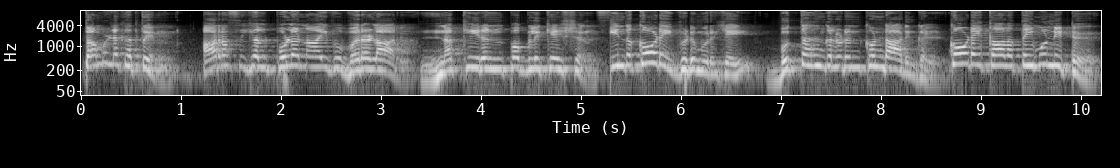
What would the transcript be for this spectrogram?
தமிழகத்தின் அரசியல் புலனாய்வு வரலாறு நக்கீரன் பப்ளிகேஷன்ஸ். இந்த கோடை விடுமுறையை புத்தகங்களுடன் கொண்டாடுங்கள். கோடை காலத்தை முன்னிட்டு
